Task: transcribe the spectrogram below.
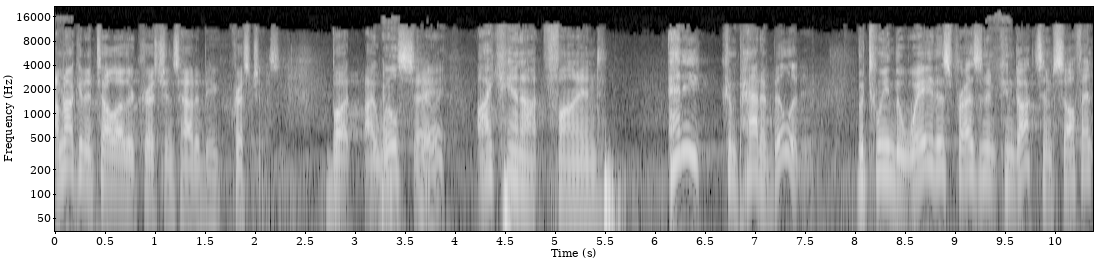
I'm not going to tell other Christians how to be Christians, but I will say Really? I cannot find any compatibility between the way this president conducts himself and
